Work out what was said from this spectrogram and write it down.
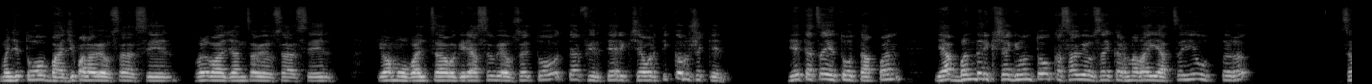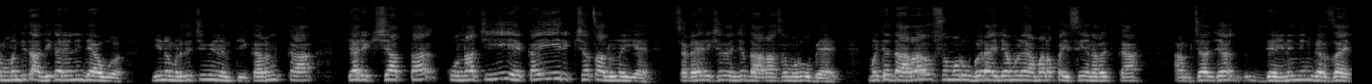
म्हणजे तो भाजीपाला व्यवसाय असेल फळभाज्यांचा व्यवसाय असेल किंवा मोबाईलचा वगैरे असा व्यवसाय तो त्या फिरत्या रिक्षावरती करू शकेल. हे त्याचा हेतू होता. पण या बंद रिक्षा घेऊन तो कसा व्यवसाय करणार आहे याचंही उत्तर संबंधित अधिकाऱ्यांनी द्यावं ही नम्रतेची विनंती. कारण का त्या रिक्षा आता कोणाचीही एकाही रिक्षा चालू नाही आहे. सगळ्या रिक्षा त्यांच्या दारासमोर उभ्या आहेत. मग त्या दारासमोर उभे राहिल्यामुळे आम्हाला पैसे येणार आहेत का? आमच्या ज्या दैनंदिन गरजा आहेत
